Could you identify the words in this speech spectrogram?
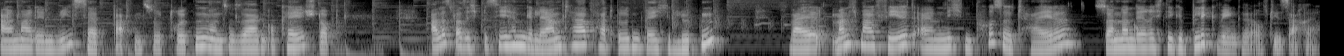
einmal den Reset-Button zu drücken und zu sagen, okay, stopp. Alles, was ich bis hierhin gelernt habe, hat irgendwelche Lücken, weil manchmal fehlt einem nicht ein Puzzleteil, sondern der richtige Blickwinkel auf die Sache.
